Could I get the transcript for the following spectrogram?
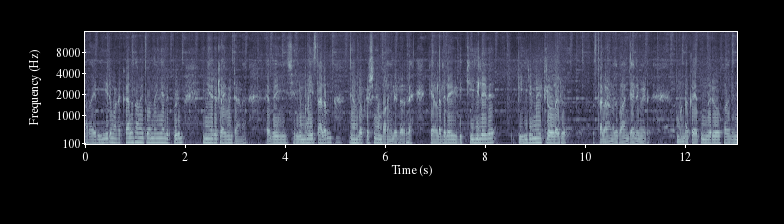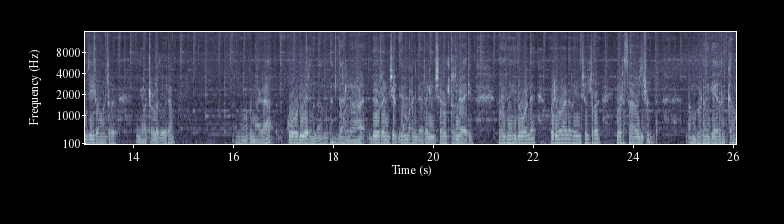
അതായത് ഈ ഒരു മഴക്കാല സമയത്ത് വന്നു കഴിഞ്ഞാൽ എപ്പോഴും ഇങ്ങനൊരു ക്ലൈമറ്റാണ് അത് ഈ ശരിക്കും പറഞ്ഞാൽ ഈ സ്ഥലം ഞാൻ ലൊക്കേഷൻ ഞാൻ പറഞ്ഞില്ലല്ലോ അല്ലേ? കേരളത്തിലെ ഇടുക്കി ജില്ലയിലെ പീരുമേട്ടിലുള്ളൊരു സ്ഥലമാണിത് പാഞ്ചാലിമേട് മുണ്ടക്കയത്ത് നിന്നൊരു പതിനഞ്ച് കിലോമീറ്റർ ഇങ്ങോട്ടുള്ള ദൂരം. നമുക്ക് മഴ കൂടി വരുന്നുണ്ട്. നമുക്ക് എന്താണല്ലോ ഇത് റെയിൻ ഷെൽ ഞാൻ പറഞ്ഞില്ലേ റെയിൻ ഷെൽട്ടറിന്റെ കാര്യം. അതായത് ഇതുപോലെ ഒരുപാട് റെയിൻ ഷെൽട്ടർ ഇവിടെ സ്ഥാപിച്ചിട്ടുണ്ട്. നമുക്കിവിടെ കയറി നിൽക്കാം.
